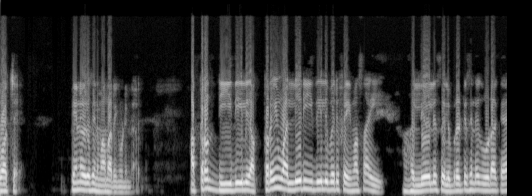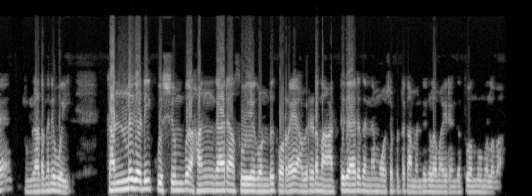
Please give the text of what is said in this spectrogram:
ബോച്ചെ. പിന്നെ ഒരു സിനിമ നടൻ കൂടി അത്ര രീതിയിൽ അത്രയും വലിയ രീതിയിൽ ഇവർ ഫേമസ് ആയി. വലിയ വലിയ സെലിബ്രിറ്റീസിന്റെ കൂടെ ഒക്കെ ഉദ്ഘാടനത്തിന് പോയി. കണ്ണുകടി കുശുമ്പ് അഹങ്കാര അസൂയ കൊണ്ട് കുറെ അവരുടെ നാട്ടുകാർ തന്നെ മോശപ്പെട്ട കമന്റുകളുമായി രംഗത്ത് വന്നു എന്നുള്ളതാണ്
